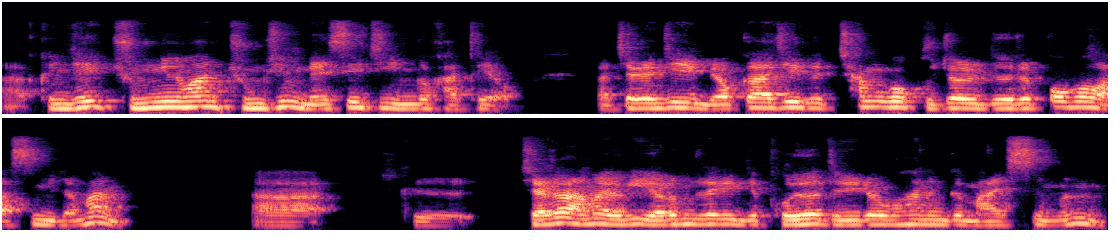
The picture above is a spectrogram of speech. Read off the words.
아, 굉장히 중요한 중심 메시지인 것 같아요. 아, 제가 이제 몇 가지 그 참고 구절들을 뽑아왔습니다만, 아, 그 제가 아마 여기 여러분들에게 이제 보여드리려고 하는 그 말씀은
